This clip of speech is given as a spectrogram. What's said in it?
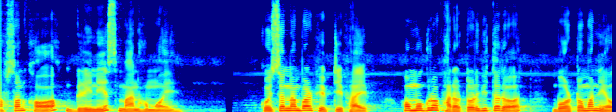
অপশ্যন খ গ্ৰীনিছ মানসময় কুৱেশ্যন নম্বৰ ফিফটি ফাইভ সমগ্ৰ ভাৰতৰ ভিতৰত বৰ্তমানেও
